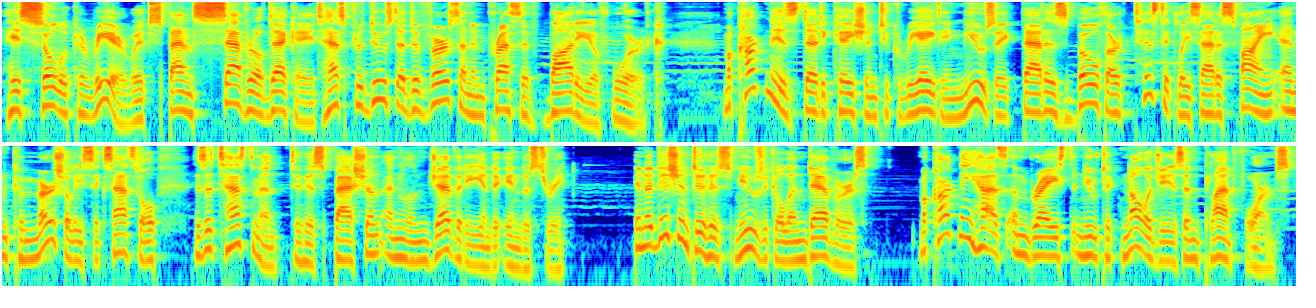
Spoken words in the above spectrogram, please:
His solo career, which spans several decades, has produced a diverse and impressive body of work. McCartney's dedication to creating music that is both artistically satisfying and commercially successful is a testament to his passion and longevity in the industry. In addition to his musical endeavors, McCartney has embraced new technologies and platforms,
